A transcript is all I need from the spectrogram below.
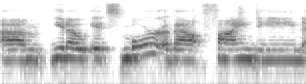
Um, you know, it's more about finding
